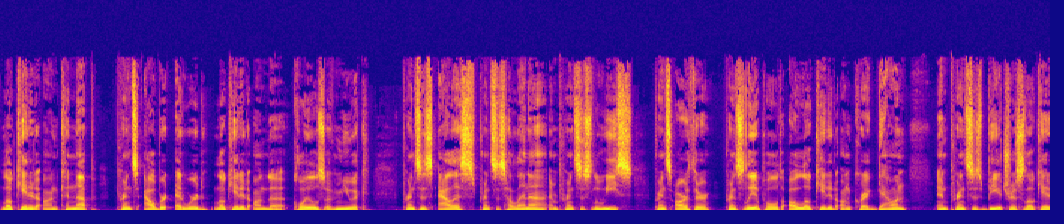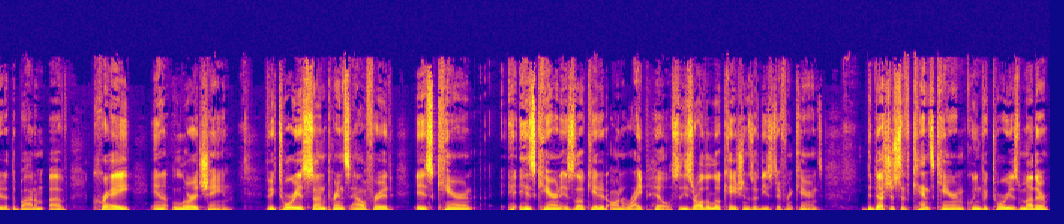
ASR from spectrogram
located on Canup, Prince Albert Edward located on the Coyles of Muick, Princess Alice, Princess Helena and Princess Louise, Prince Arthur, Prince Leopold all located on Craig Gowan and Princess Beatrice located at the bottom of Cray in Lurichain. Victoria's son Prince Alfred is cairn his cairn is located on Ripe Hill. So these are all the locations of these different cairns. The Duchess of Kent's cairn, Queen Victoria's mother,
